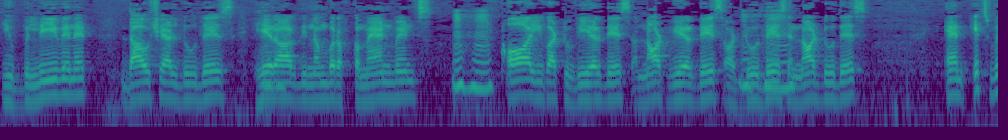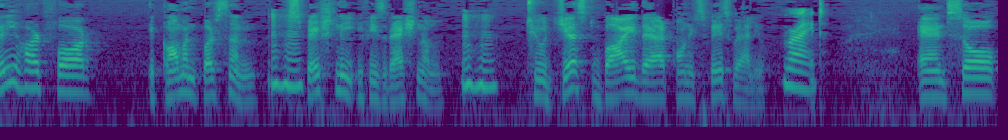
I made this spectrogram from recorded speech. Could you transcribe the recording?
You believe in it. Thou shalt do this. Here mm-hmm. are the number of commandments. Or you got to wear this or not wear this or do this and not do this. And it's very hard for a common person especially if he's rational to just buy that on its face value. Right. and so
